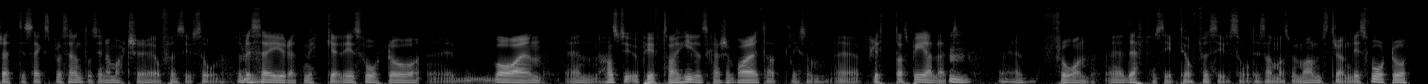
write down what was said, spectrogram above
36% av sina matcher i offensiv zon. Så Mm. det säger ju rätt mycket. Det är svårt att eh, vara en, en... Hans uppgift har hittills kanske varit att liksom eh, flytta spelet Mm. eh, från defensiv till offensiv zon tillsammans med Malmström. Det är svårt att,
